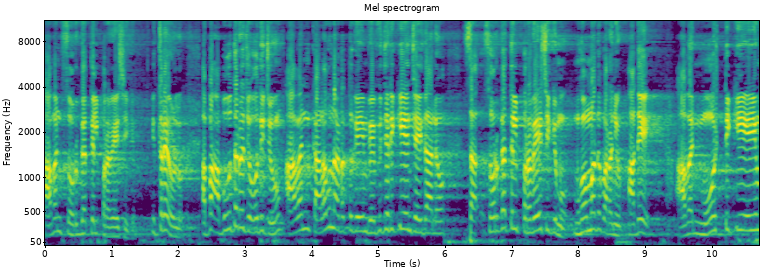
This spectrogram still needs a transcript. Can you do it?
അവൻ സ്വർഗത്തിൽ പ്രവേശിക്കും. ഇത്രയേ ഉള്ളൂ. അപ്പൊ അബൂദർ ചോദിച്ചു അവൻ കളവ് നടത്തുകയും വ്യഭിചരിക്കുകയും ചെയ്താലോ? സ്വർഗത്തിൽ പ്രവേശിക്കുമോ? മുഹമ്മദ് പറഞ്ഞു അതെ. അവൻ മോഷ്ടിക്കുകയും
